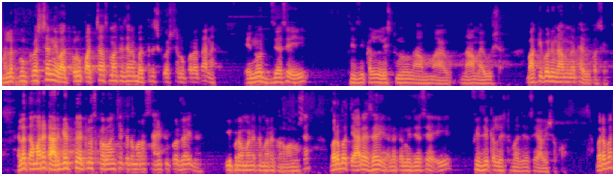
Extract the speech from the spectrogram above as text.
મતલબ હું ક્વેશ્ચનની વાત કરું, પચાસમાંથી જેને બત્રીસ ક્વેશ્ચન ઉપર હતા ને, એનો જ જે છે એ ફિઝિકલ લિસ્ટનું નામમાં આવ્યું નામ આવ્યું છે. બાકી કોઈનું નામ નથી આવ્યું પછી. એટલે તમારે ટાર્ગેટ તો એટલું જ કરવાનું છે કે તમારે સાઠ ઉપર જાય ને, એ પ્રમાણે તમારે કરવાનું છે. બરાબર, ત્યારે જઈ અને તમે જે છે એ ફિઝિકલ લિસ્ટમાં જે છે આવી શકો. બરાબર?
